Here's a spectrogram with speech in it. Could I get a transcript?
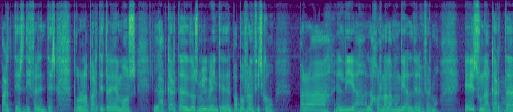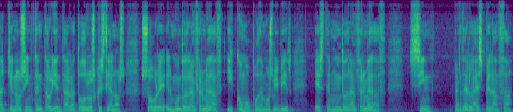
partes diferentes. Por una parte traemos la carta del 2020 del Papa Francisco para el día, la Jornada Mundial del Enfermo. Es una carta que nos intenta orientar a todos los cristianos sobre el mundo de la enfermedad y cómo podemos vivir este mundo de la enfermedad sin perder la esperanza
